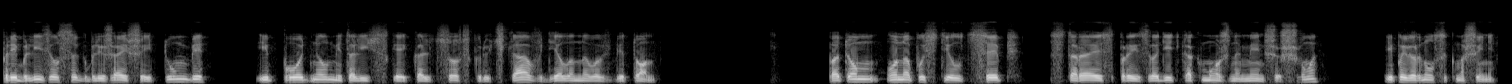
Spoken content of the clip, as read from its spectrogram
приблизился к ближайшей тумбе и поднял металлическое кольцо с крючка, вделанного в бетон. Потом он опустил цепь, стараясь производить как можно меньше шума, и повернулся к машине.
